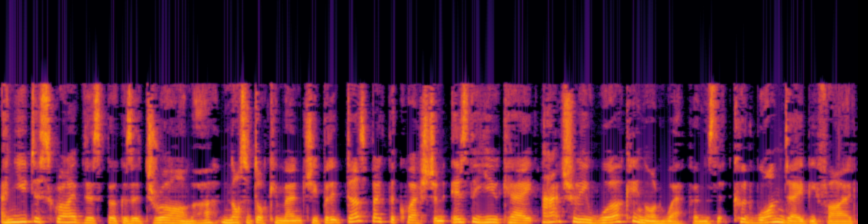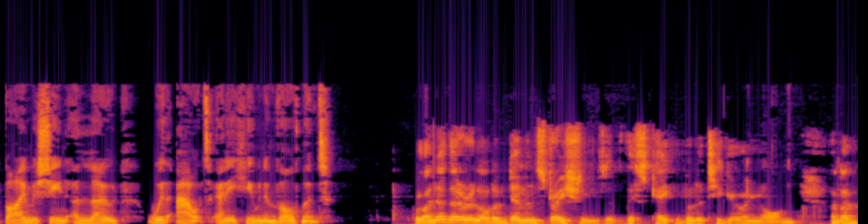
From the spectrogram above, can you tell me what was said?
And you describe this book as a drama, not a documentary, but it does beg the question, is the UK actually working on weapons that could one day be fired by machine alone without any human involvement? Well, I know there are a lot of demonstrations of this capability going on, and I'm,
